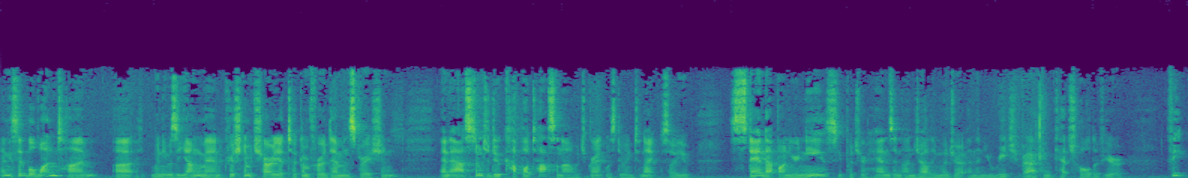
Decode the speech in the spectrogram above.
And he said, well, one time uh, when he was a young man, Krishnamacharya took him for a demonstration and asked him to do Kapotasana, which Grant was doing tonight. So you stand up on your knees, you put your hands in Anjali Mudra, and then you reach back and catch hold of your feet.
